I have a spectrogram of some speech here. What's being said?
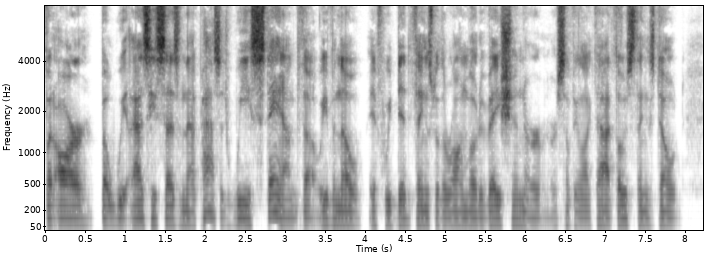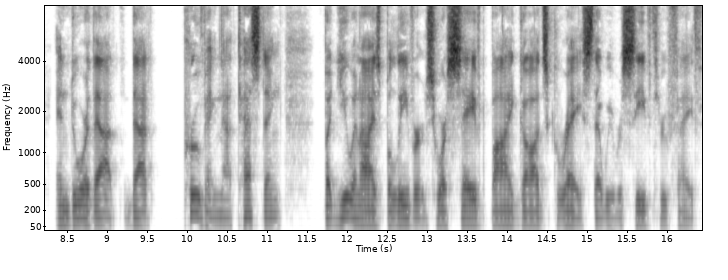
but are but we, as he says in that passage, we stand though, even though if we did things with the wrong motivation or or something like that, those things don't endure that that proving, that testing. But you and I, as believers who are saved by God's grace that we receive through faith,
